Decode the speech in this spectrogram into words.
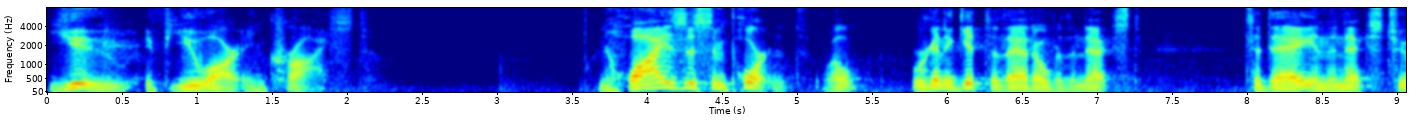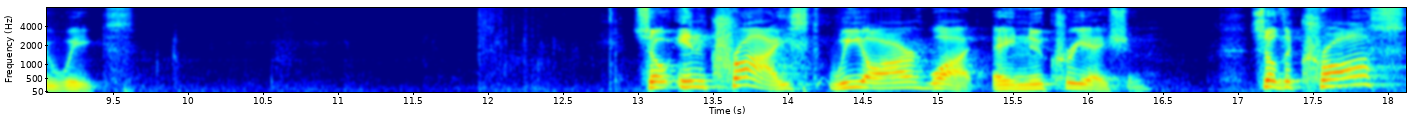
you if you are in Christ. Now, why is this important? Well, we're going to get to that over the next today and the next two weeks. So, in Christ, we are what? A new creation. So, the cross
